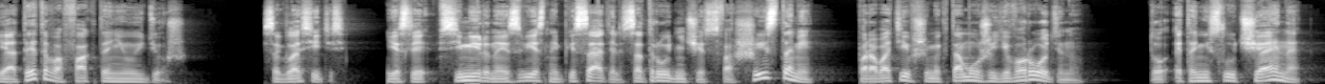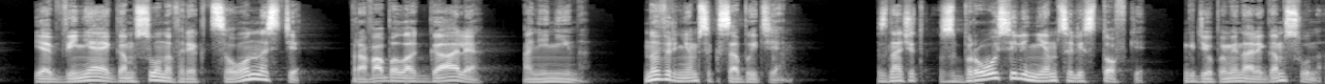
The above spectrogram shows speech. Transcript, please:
И от этого факта не уйдешь. Согласитесь, если всемирно известный писатель сотрудничает с фашистами, поработившими к тому же его родину, то это не случайно, и обвиняя Гамсуна в реакционности, права была Галя, а не Нина. Но вернемся к событиям. Значит, сбросили немцы листовки, где упоминали Гамсуна.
